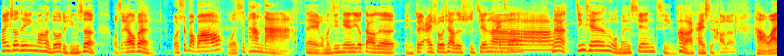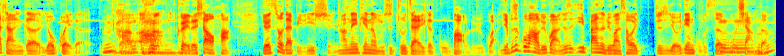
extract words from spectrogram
欢迎收听毛很多旅行社，我是 Elvin，我是宝宝，我是胖达。对，我们今天又到了领队爱说笑的时间啦。没错，那今天我们先请胖达开始好了。好，我要讲一个有鬼的，嗯，很好，鬼的笑话。有一次我在比利时，然后那天呢，我们是住在一个古堡旅馆，也不是古堡旅馆，就是一般的旅馆，稍微就是有一点古色古香的。嗯嗯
